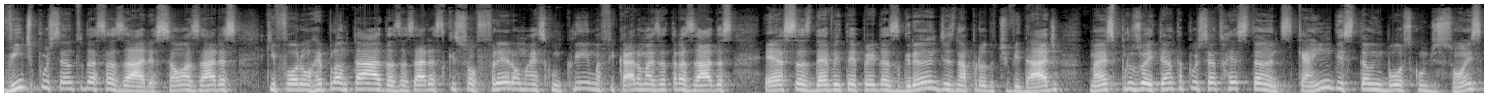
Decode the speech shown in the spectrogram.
20% dessas áreas são as áreas que foram replantadas, as áreas que sofreram mais com o clima, ficaram mais atrasadas. Essas devem ter perdas grandes na produtividade, mas para os 80% restantes, que ainda estão em boas condições,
